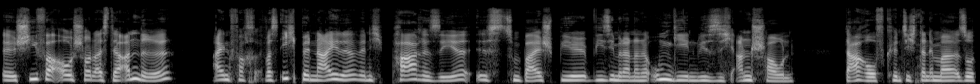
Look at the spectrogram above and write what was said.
äh, schiefer ausschaut als der andere. Einfach, was ich beneide, wenn ich Paare sehe, ist zum Beispiel, wie sie miteinander umgehen, wie sie sich anschauen. Darauf könnte ich dann immer so,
